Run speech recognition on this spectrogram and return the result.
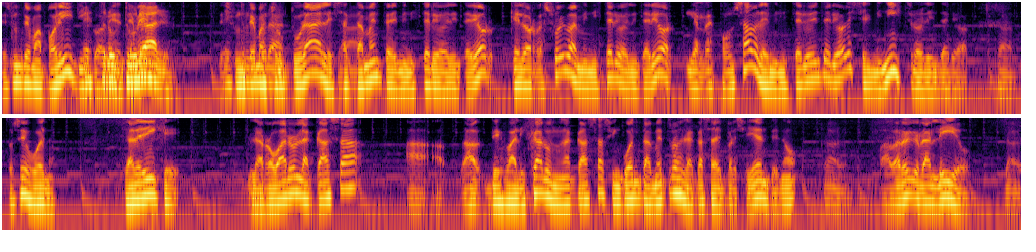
es un tema político, estructural. Es un tema estructural, exactamente, del Ministerio del Interior, que lo resuelva el Ministerio del Interior. Y el responsable del Ministerio del Interior es el ministro del Interior. Entonces, bueno, ya le dije, le robaron la casa, desvalijaron una casa a 50 metros de la casa del presidente, ¿no? Claro. Va a haber gran lío. Claro.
